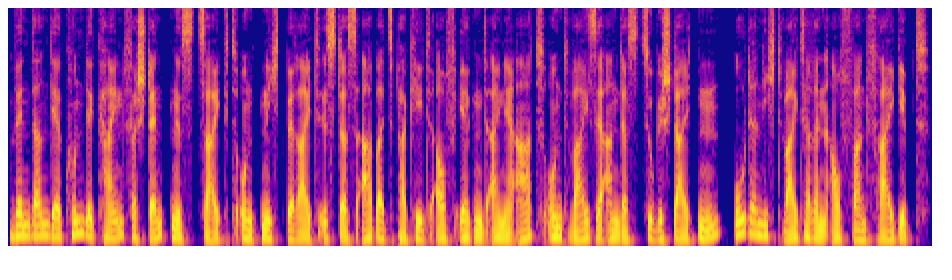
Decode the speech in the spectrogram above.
Wenn dann der Kunde kein Verständnis zeigt und nicht bereit ist, das Arbeitspaket auf irgendeine Art und Weise anders zu gestalten oder nicht weiteren Aufwand freigibt,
